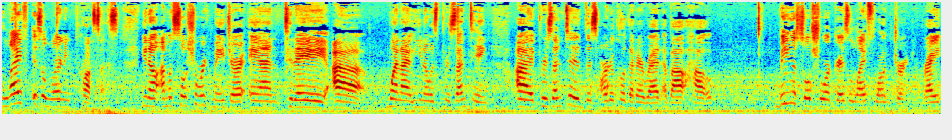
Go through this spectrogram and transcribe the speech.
life is a learning process. You know, I'm a social work major, and today, uh, when I, you know, was presenting, I presented this article that I read about how being a social worker is a lifelong journey, right?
